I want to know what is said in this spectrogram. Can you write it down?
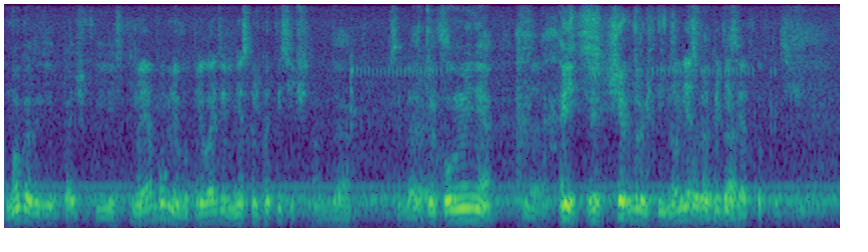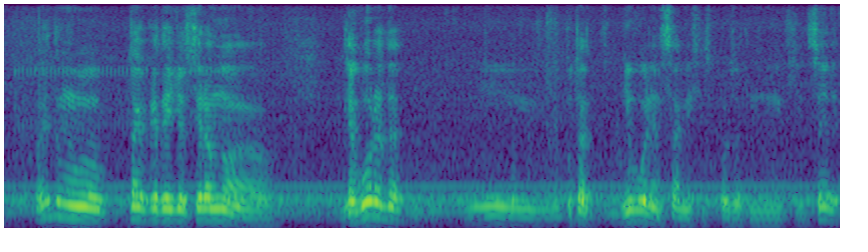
Много таких пачек есть. Но Ну, я помню, вы приводили несколько тысяч там Да. Это собирались. только у меня. Да. А есть еще другие. Ну, несколько да. десятков тысяч. Поэтому, так как это идет все равно для города, и депутат неволен сам их использовать на какие цели,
